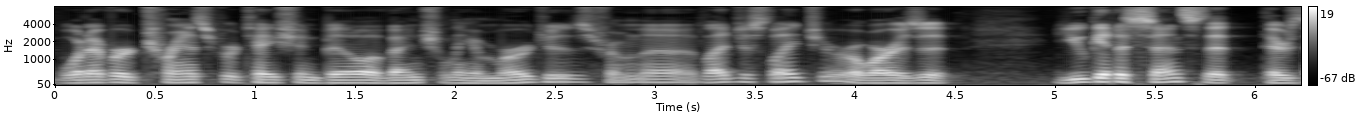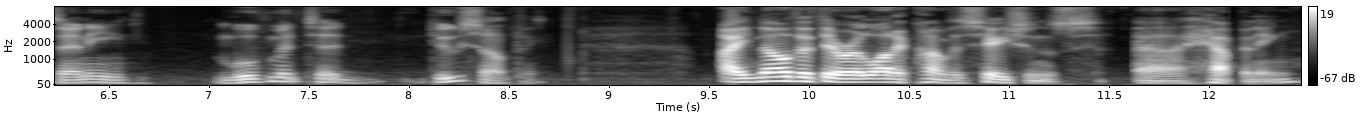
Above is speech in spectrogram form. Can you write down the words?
whatever transportation bill eventually emerges from the legislature, or is it do you get a sense that there's any movement to do something? I know that there are a lot of conversations uh, happening.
